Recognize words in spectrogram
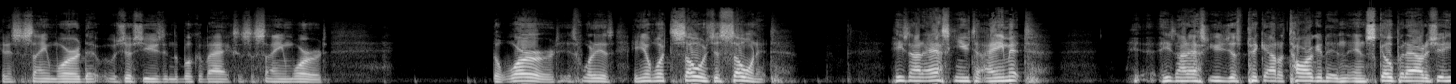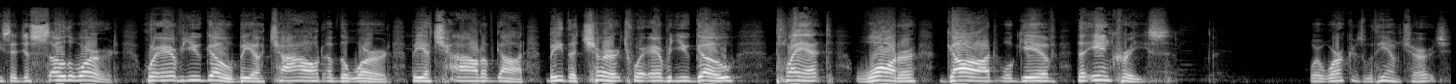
And it's the same word that was just used in the book of Acts. It's the same word. The word is what it is. And you know what? The sower is just sowing it. He's not asking you to aim it. He's not asking you to just pick out a target and, and scope it out. He said, just sow the word. Wherever you go, be a child of the word. Be a child of God. Be the church wherever you go. Plant, water. God will give the increase. We're workers with Him, church.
